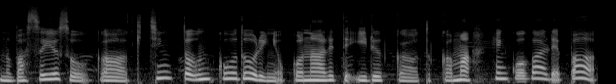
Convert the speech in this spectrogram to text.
あのバス輸送がきちんと運行通りに行われているかとか、まあ、変更があれば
